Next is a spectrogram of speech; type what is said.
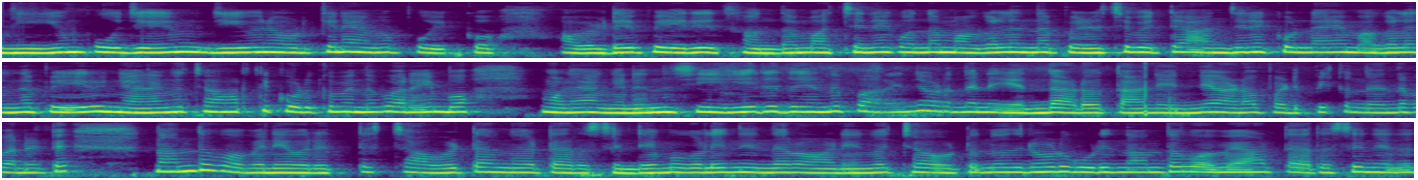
നീയും പൂജയും ജീവൻ ജീവനോടുക്കനെ അങ്ങ് പോയിക്കോ. അവളുടെ പേര് സ്വന്തം അച്ഛനെ കൊന്ന മകൾ എന്ന പിഴച്ചു പറ്റ അഞ്ജനക്കുണ്ടായ മകൾ എന്ന പേര് ഞാനങ്ങ് ചാർത്തി കൊടുക്കുമെന്ന് പറയുമ്പോൾ മോളെ അങ്ങനെയൊന്നും ചെയ്യരുത് എന്ന് പറഞ്ഞ ഉടൻ തന്നെ എന്താണോ താൻ എന്നെയാണോ പഠിപ്പിക്കുന്നതെന്ന് പറഞ്ഞിട്ട് നന്ദഗോപനെ ഒരൊറ്റ ചവിട്ട് അങ്ങ് ടെറസിന്റെ മുകളിൽ നിന്ന് റാണി അങ്ങ് ചവിട്ടുന്നതിനോടുകൂടി നന്ദഗോപൻ ആ ടെറസിൽ നിന്ന്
